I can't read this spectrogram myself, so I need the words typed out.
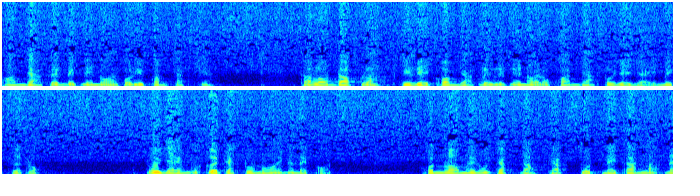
ความอยากเล็กๆน้อยๆก็รีบกำจัดเสียถ้าเราดับละกิเลสความอยากเล็กๆน้อยๆเราความอยากตัวใหญ่ ๆ ไม่เกิดหรอกตัวใหญ่มันก็เกิดจากตัวน้อยนั่นแหละก่อนคนเราไม่รู้จักดับจากจุดในการละใน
